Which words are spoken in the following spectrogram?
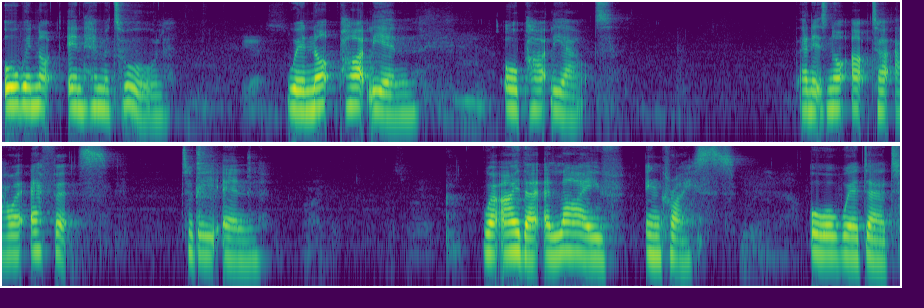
or we're not in Him at all. Yes. We're not partly in or partly out. And it's not up to our efforts to be in. We're either alive in Christ or we're dead.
